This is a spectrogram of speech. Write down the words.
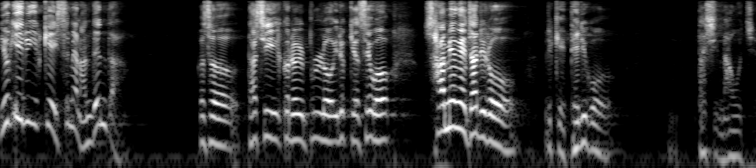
여기 이렇게 있으면 안 된다. 그래서 다시 그를 불러 이렇게 세워 사명의 자리로 이렇게 데리고 다시 나오죠.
